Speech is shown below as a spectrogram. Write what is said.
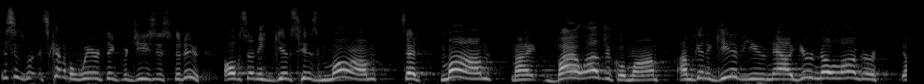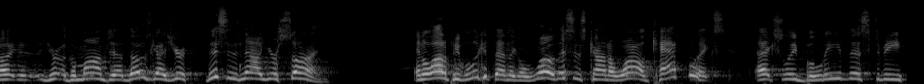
this is, it's kind of a weird thing for Jesus to do. All of a sudden he gives his mom, said, mom, my biological mom, I'm going to give you now, you're no longer uh, you're the mom to those guys. You're, this is now your son. And a lot of people look at that and they go, whoa, this is kind of wild. Catholics actually believe this to be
